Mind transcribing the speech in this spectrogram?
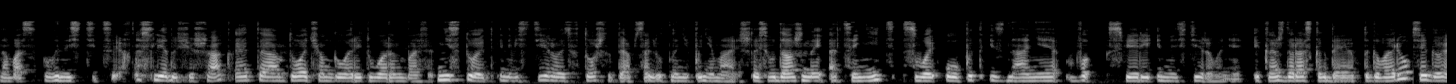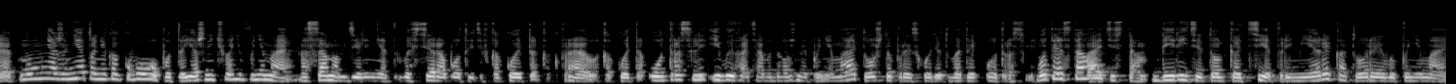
на вас в инвестициях. Следующий шаг – это то, о чем говорит Уоррен Баффет. Не стоит инвестировать в то, что ты абсолютно не понимаешь. То есть вы должны оценить свой опыт и знания в сфере инвестирования. И каждый раз, когда я это говорю, все говорят, ну у меня же нету никакого опыта, я же ничего не понимаю. На самом деле нет. Вы все работаете в какой-то, как правило, какой-то отрасли, и вы хотя бы должны понимать то, что происходит в этой отрасли. Вот и оставайтесь там. Берите только те примеры, которые вы понимаете.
